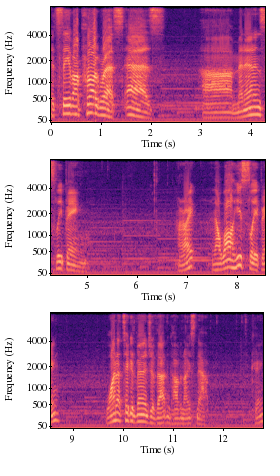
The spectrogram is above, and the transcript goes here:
Let's save our progress as uh, Manannan's sleeping. Alright, now while he's sleeping, why not take advantage of that and have a nice nap? Okay.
